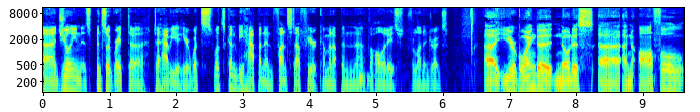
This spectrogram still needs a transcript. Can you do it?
Uh, Julian, it's been so great to to have you here. What's what's going to be happening? Fun stuff here coming up in uh, the holidays for London Drugs. Uh, you're going to notice uh, an awful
